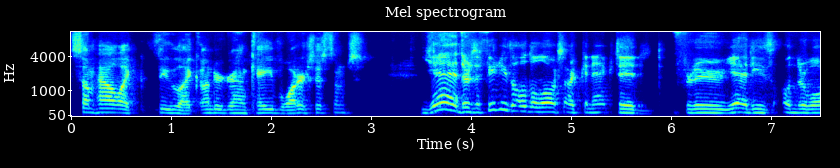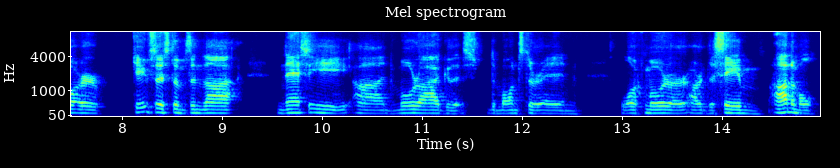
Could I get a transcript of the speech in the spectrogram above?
somehow, like through like underground cave water systems? Yeah, there's a theory that all the lochs are connected through yeah these underwater cave systems, and that Nessie and Morag, that's the monster in Loch Morar, are the same animal,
